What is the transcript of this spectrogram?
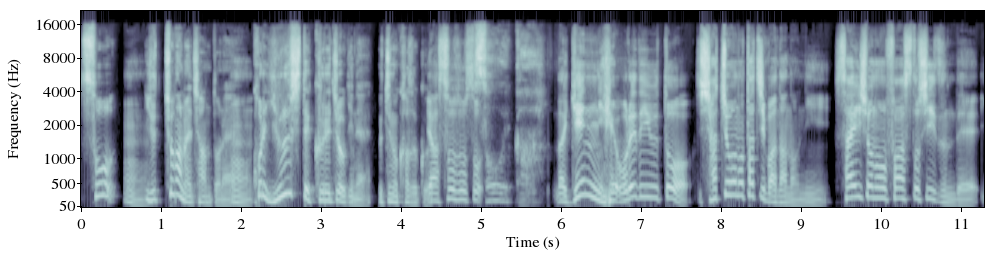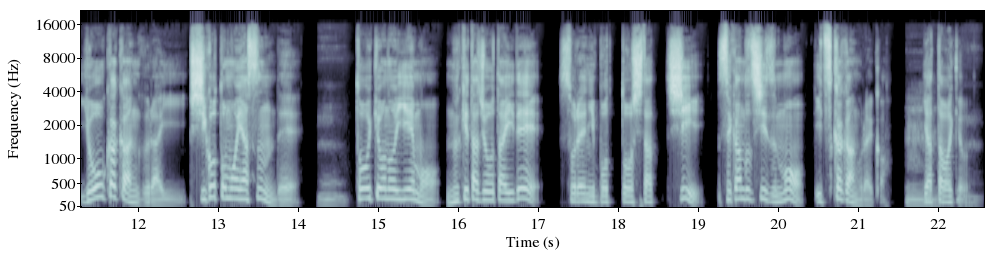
そううん、言っちょがねちゃんとね、うん。これ許してくれちょうきねうちの家族。いやそうそうそう。そうか。だ現に 俺で言うと社長の立場なのに最初のファーストシーズンで8日間ぐらい仕事も休んでうん。東京の家も抜けた状態でそれに没頭したしセカンドシーズンも5日間ぐらいかうん。やったわけよ、うん。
